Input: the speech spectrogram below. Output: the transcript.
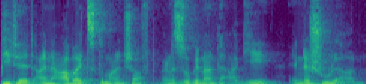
Bietet eine Arbeitsgemeinschaft, eine sogenannte AG, in der Schule an.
